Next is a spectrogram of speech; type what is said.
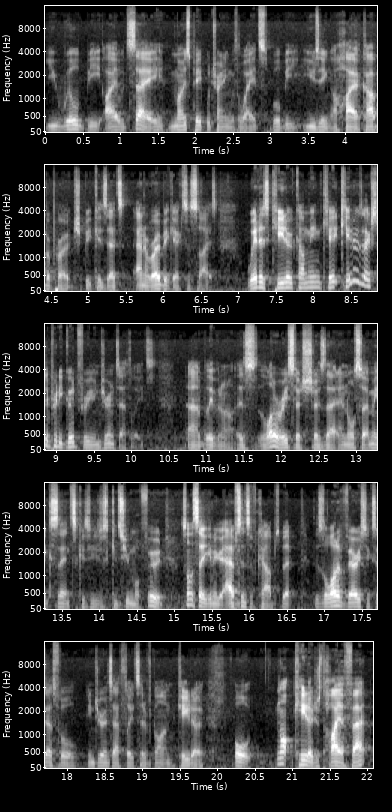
you will be, I would say, most people training with weights will be using a higher carb approach because that's anaerobic exercise where does keto come in? Keto is actually pretty good for your endurance athletes. Uh, believe it or not, there's a lot of research shows that, and also it makes sense because you just consume more food. It's not to say you're going to go absence of carbs, but there's a lot of very successful endurance athletes that have gone keto, or not keto, just higher fat,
